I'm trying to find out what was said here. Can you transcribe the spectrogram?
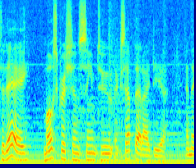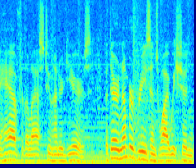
Today, most Christians seem to accept that idea and they have for the last 200 years. But there are a number of reasons why we shouldn't.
